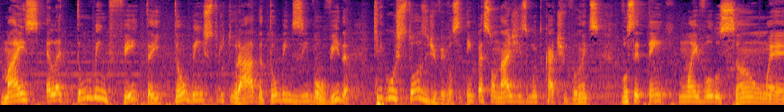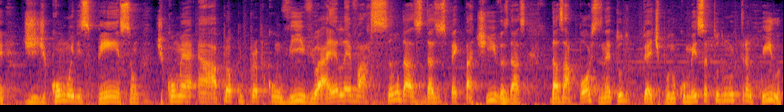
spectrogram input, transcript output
Mas ela é tão bem feita e tão bem estruturada, tão bem desenvolvida, que é gostoso de ver. Você tem personagens muito cativantes, você tem uma evolução é, de, de como eles pensam, de como é a próprio, o próprio convívio, a elevação das, das expectativas, das, das apostas, né? Tudo é tipo, no começo é tudo muito tranquilo,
